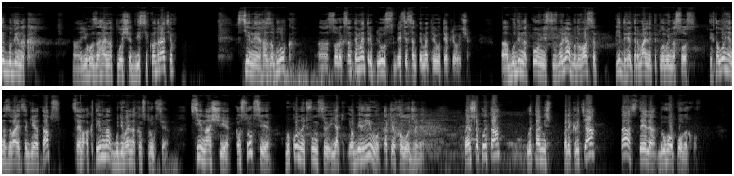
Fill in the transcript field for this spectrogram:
Цей будинок, е, його загальна площа 200 квадратів, стіни газоблок е, 40 см плюс 10 см утеплювача. Е, Будинок повністю з нуля будувався під геотермальний тепловий насос. Технологія називається GeoTaps. Це активна будівельна конструкція. Всі наші конструкції виконують функцію як і обігріву, так і охолодження. Перша плита, плита між перекриття та стеля другого поверху.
